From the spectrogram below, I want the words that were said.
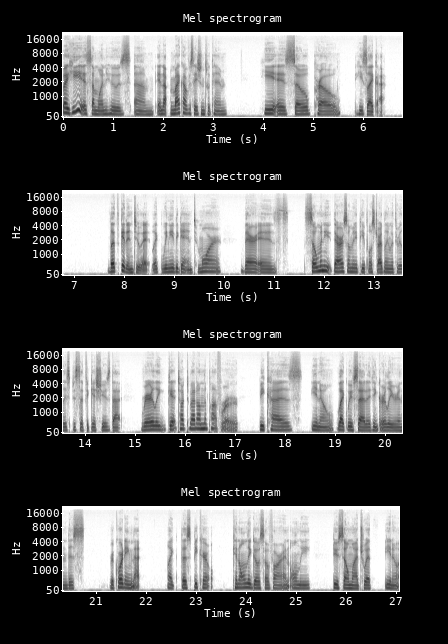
but he is someone who's um, in my conversations with him, he is so pro. He's like, "Ah, let's get into it. Like, we need to get into more. There is so many. There are so many people struggling with really specific issues that rarely get talked about on the platform because you know, like we've said, I think earlier in this recording that like the speaker can only go so far and only do so much with you know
